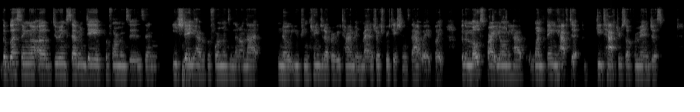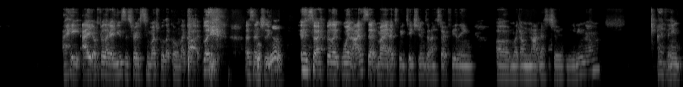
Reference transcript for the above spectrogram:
the blessing of doing seven day performances and each day you have a performance and then on that note you can change it up every time and manage your expectations that way. But for the most part you only have one thing. You have to detach yourself from it and just i hate i, I feel like i use this phrase too much but like oh my god like essentially. Yeah. and so i feel like when i set my expectations and i start feeling um, like i'm not necessarily meeting them i think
